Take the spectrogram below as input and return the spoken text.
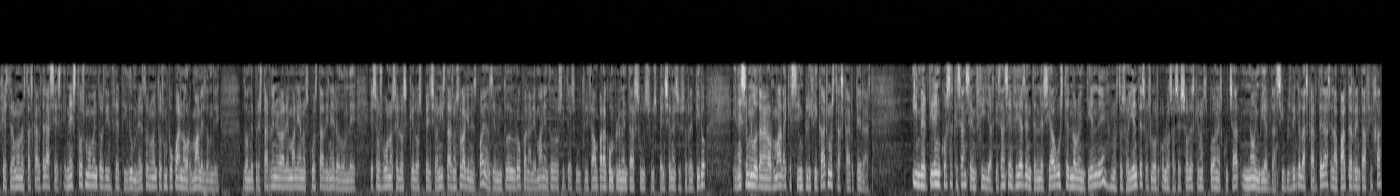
gestionamos nuestras carteras, es en estos momentos de incertidumbre, en estos momentos un poco anormales, donde, donde prestar dinero a Alemania nos cuesta dinero, donde esos bonos en los que los pensionistas, no solo aquí en España, sino en toda Europa, en Alemania, en todos los sitios, se utilizaban para complementar sus, sus pensiones y su retiro, en ese mundo tan anormal hay que simplificar nuestras carteras invertir en cosas que sean sencillas, que sean sencillas de entender. Si algo usted no lo entiende, nuestros oyentes o los, asesores que nos puedan escuchar, no inviertan. Simplifiquen las carteras en la parte de renta fija,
